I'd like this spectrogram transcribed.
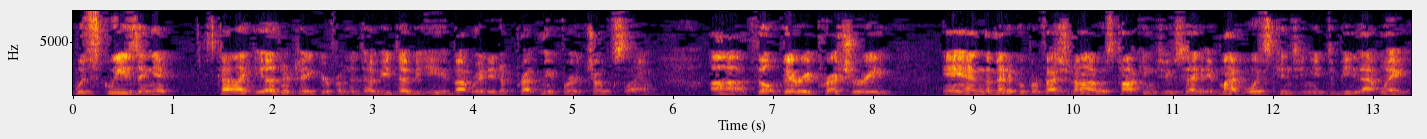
was squeezing it. It's kind of like the Undertaker from the WWE about ready to prep me for a choke slam. Uh, felt very pressury, and the medical professional I was talking to said if my voice continued to be that way,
